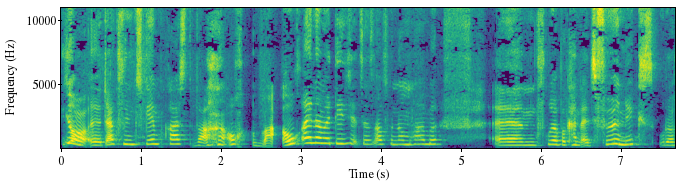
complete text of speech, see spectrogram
ja, äh, Dark Phoenix Gamecast war auch, war auch einer, mit dem ich jetzt das aufgenommen habe. Ähm, früher bekannt als Phoenix oder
